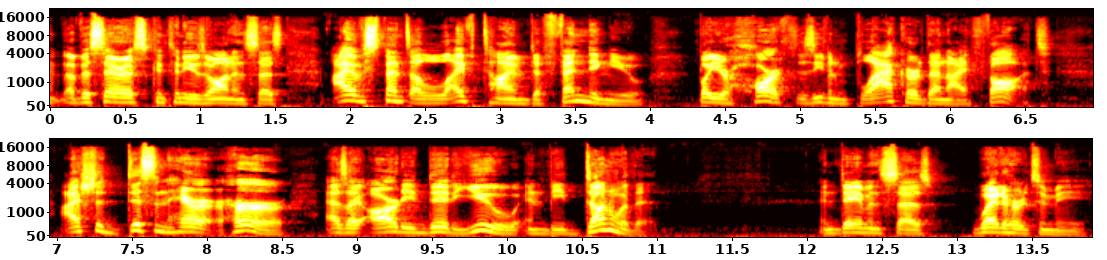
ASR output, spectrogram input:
uh, Viserys continues on and says, I have spent a lifetime defending you, but your heart is even blacker than I thought. I should disinherit her as I already did you and be done with it. And Daemon says, Wed her to me.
